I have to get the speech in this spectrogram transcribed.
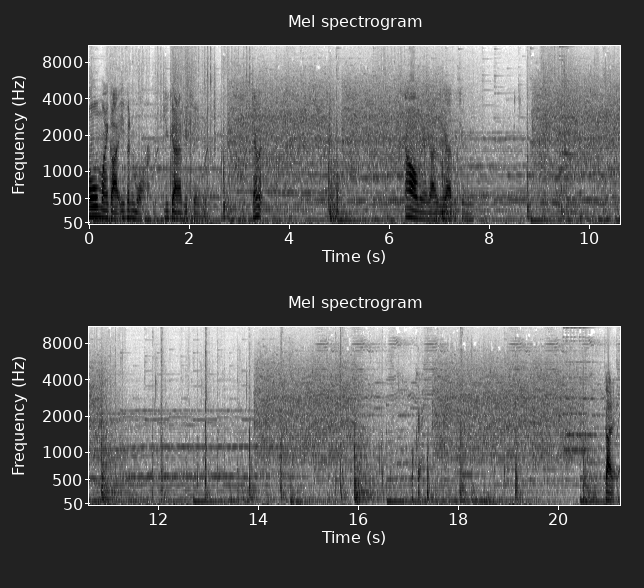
Oh my god, even more. You gotta be kidding me. Damn it. Oh my god, you gotta be kidding me. Okay. Got it.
